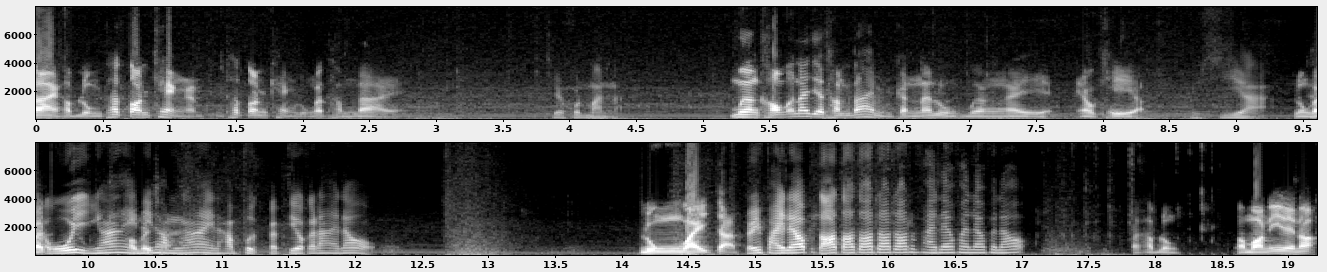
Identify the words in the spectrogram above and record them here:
ได้ครับลุงถ้าตอนแข่งอะถ้าตอนแข่งลุงก็ทำได้ เชื่อโคตรมันอะเมืองเขาก็น่าจะทำได้เหมือนกันนะลุงเมืองไง LK อะ ไอ้เฮียลงก็โอ้ยง่ายเอาไป นี่ใช้ทำง่ายทำฝึกแป๊บเดียวก็ได้แล้วลุงไวจัดเฮ้ยไปแล้วต่อต่อต่อต่อต่อไปแล้วไปแล้วไปแล้วนะครับลุงตอมอนี่เลยเนาะ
